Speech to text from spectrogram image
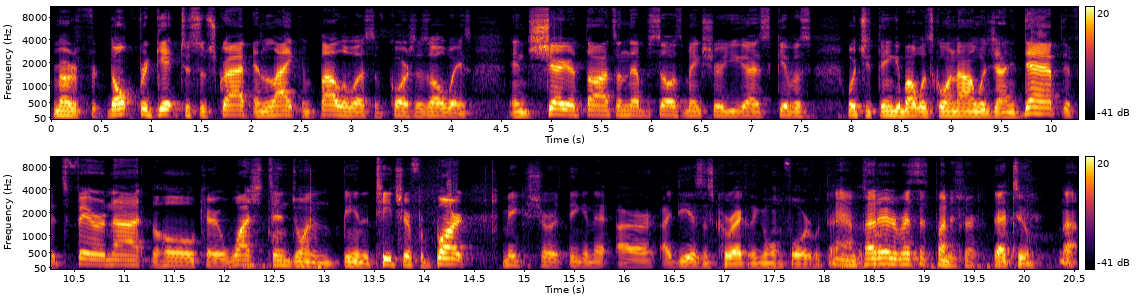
Remember, don't forget to subscribe and like and follow us, of course, as always. And share your thoughts on the episodes. Make sure you guys give us what you think about what's going on with Johnny Depp, if it's fair or not. The whole Kerry Washington joining being a teacher for Bart. Making sure thinking that our ideas is correctly going forward with that. And as well. Predator versus Punisher. That too. Uh,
